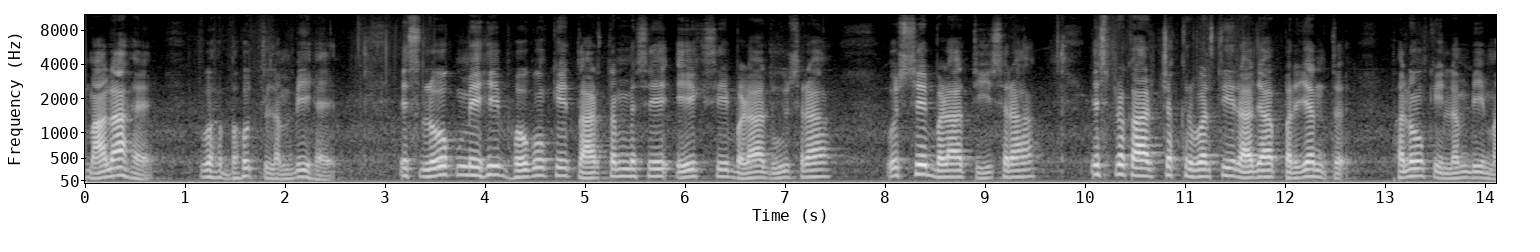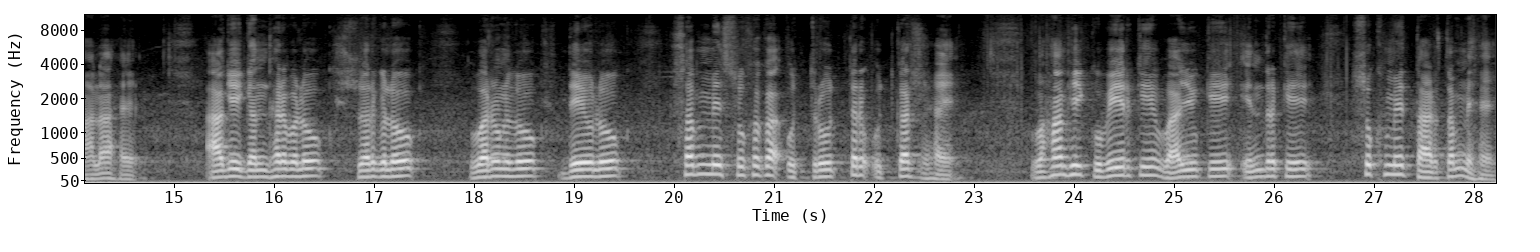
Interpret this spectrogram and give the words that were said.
माला है, वह बहुत लंबी है। इस लोक में ही भोगों के तारतम्य से एक से बड़ा दूसरा, उससे बड़ा तीसरा, इस प्रकार चक्रवर्ती राजा पर्यंत फलों की लंबी माला है। आगे गंधर्वलोक, स्वर्गलोक, वरुणलोक, देवलोक, सब में सुख का उत्तरोत्तर उत्कर्ष है। वहाँ भी कुबेर के, वायु के, इंद्र के सुख में तारतम्य है।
